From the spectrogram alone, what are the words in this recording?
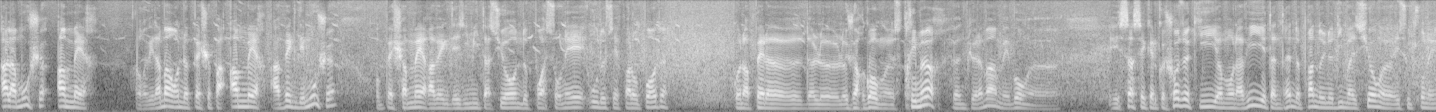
à la mouche en mer. Alors évidemment, on ne pêche pas en mer avec des mouches, on pêche en mer avec des imitations de poissonnets ou de céphalopodes qu'on appelle euh, dans le, jargon euh, streamer, éventuellement, mais bon. Euh, et ça, c'est quelque chose qui, à mon avis, est en train de prendre une dimension insoupçonnée.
